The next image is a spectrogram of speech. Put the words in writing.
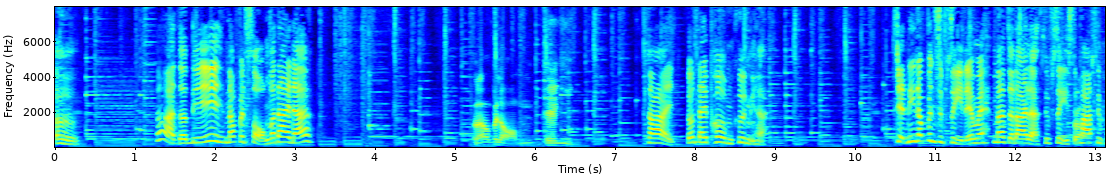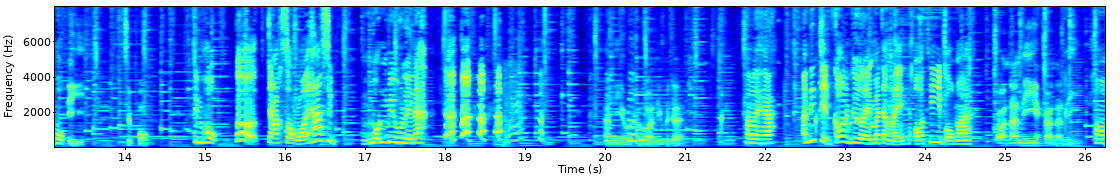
เออก็อาจจะดีนับเป็นสองก็ได้นะๆแล้วเอาไปหลอมเองอีก ใช่ก็ได้เพิ่มขึ้นค่ะเจ็ดนี่นับเป็นสิบสี่ได้ไหมน่าจะได้แหละสิบสี่สิบห้าสิบหก สี่สิบหกสิบหกก็จากสองร้อยห้าสิบบนมิวเลยนะ อันนี้ปลาทูอันนี้ไปด้วย อะไรคะ อันนี้เจ็ดก้อนคืออะไรมาจากไหน อ๋อที่หยิบออกมา ก่อนหน้านี้ไงก่อนหน้านี้ อ๋อ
